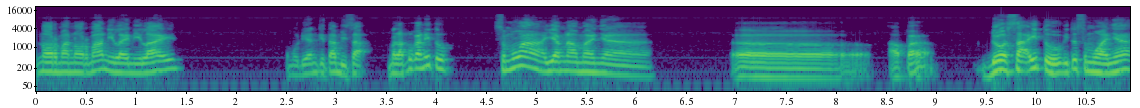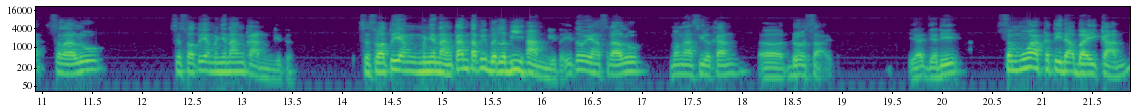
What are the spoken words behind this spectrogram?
norma-norma, nilai-nilai. Kemudian kita bisa melakukan itu. Semua yang namanya eh apa? dosa itu itu semuanya selalu sesuatu yang menyenangkan gitu. Sesuatu yang menyenangkan tapi berlebihan gitu. Itu yang selalu menghasilkan eh, dosa. Ya, jadi semua ketidakbaikan,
